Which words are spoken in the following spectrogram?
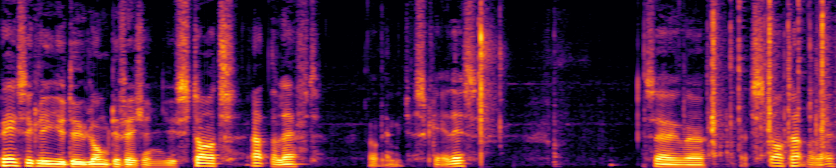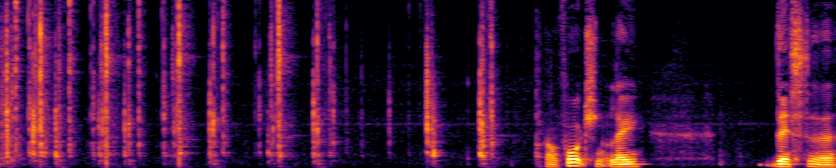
Basically you do long division. You start at the left. Oh, let me just clear this. So uh, let's start at the left. Unfortunately, this uh,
